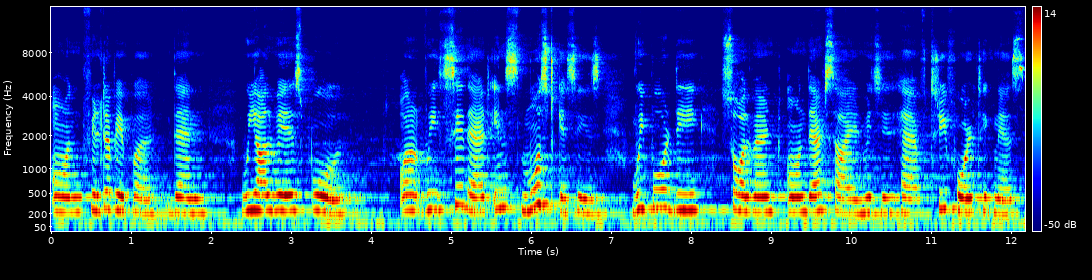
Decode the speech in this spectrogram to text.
on filter paper then we always pour or we say that in most cases we pour the solvent on that side which have three fold thickness.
